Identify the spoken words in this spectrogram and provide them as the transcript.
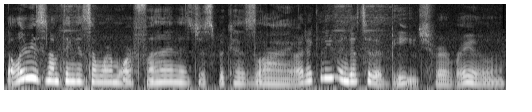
The only reason I'm thinking somewhere more fun is just because, like, or they could even go to the beach for real.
